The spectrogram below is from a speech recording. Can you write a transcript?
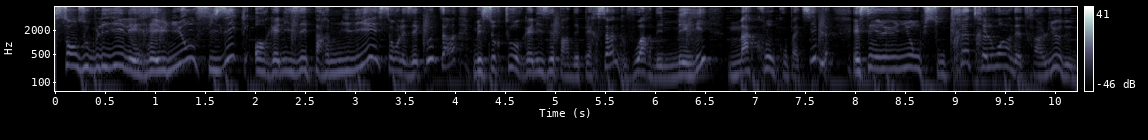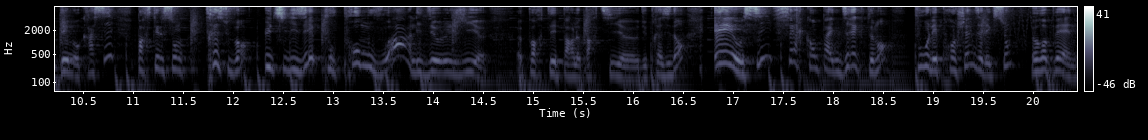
Sans oublier les réunions physiques organisées par milliers, si on les écoute, hein, mais surtout organisées par des personnes, voire des mairies Macron compatibles. Et ces réunions qui sont très très loin d'être un lieu de démocratie parce qu'elles sont très souvent utilisées pour promouvoir l'idéologie euh, portée par le parti euh, du président et aussi faire campagne directement pour les prochaines élections européennes.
